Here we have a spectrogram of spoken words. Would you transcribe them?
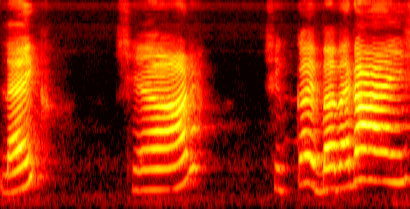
like share subscribe bye bye guys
